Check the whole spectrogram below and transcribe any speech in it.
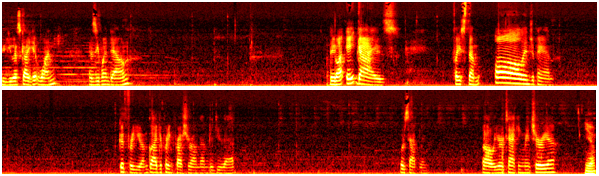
The US guy hit one as he went down. They bought eight guys. Placed them all in Japan. Good for you. I'm glad you're putting pressure on them to do that. What is happening? Oh, you're attacking Manchuria? Yep.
